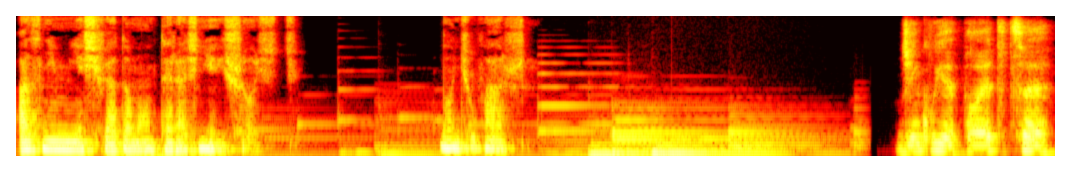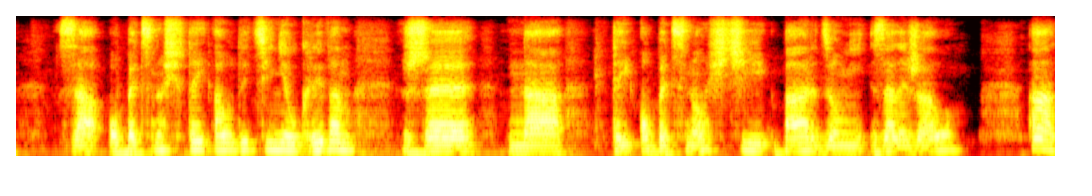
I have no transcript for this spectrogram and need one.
a z nim nieświadomą teraźniejszość. Bądź uważny. Dziękuję poetce za obecność w tej audycji. Nie ukrywam, że na tej obecności bardzo mi zależało, a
